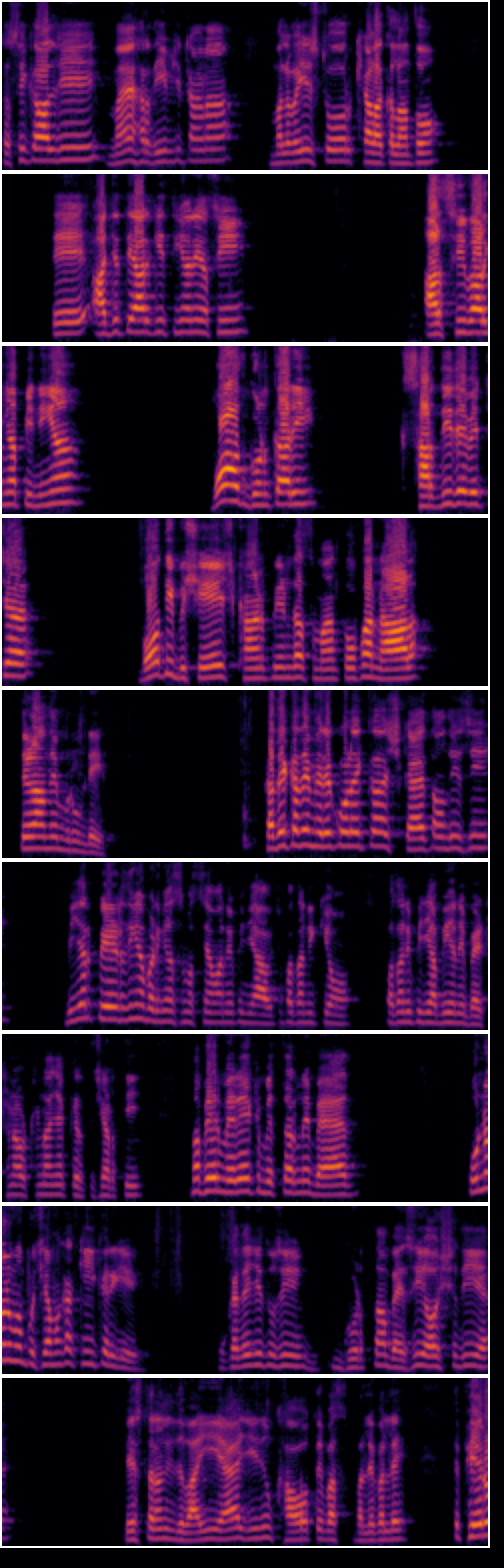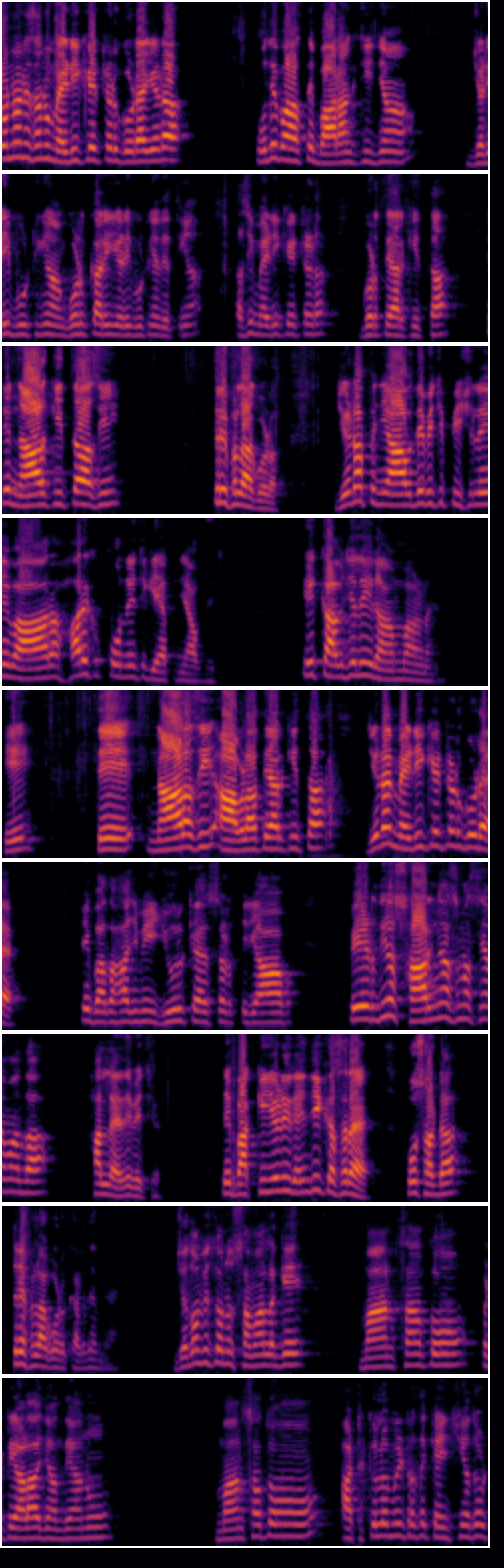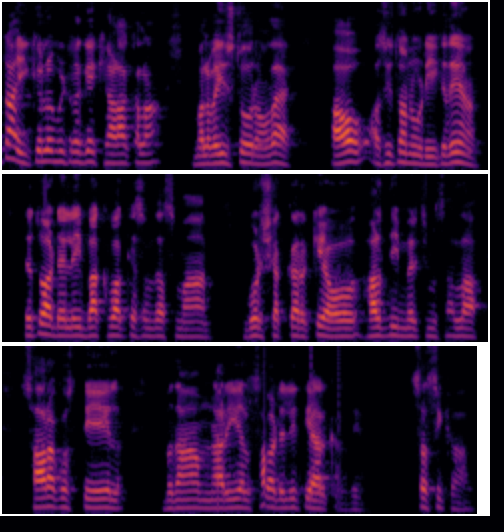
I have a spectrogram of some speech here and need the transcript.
ਸਤਿ ਸ਼੍ਰੀ ਅਕਾਲ ਜੀ, ਮੈਂ ਹਰਦੀਪ ਜਟਾਣਾ, ਮਲਵਈ ਸਟੋਰ ਖਿਆਲਾ ਕਲਾਂ ਤੋਂ। ਤੇ ਅੱਜ ਤਿਆਰ ਕੀਤੀਆਂ ਨੇ ਅਸੀਂ ਅਲਸੀ ਵਾਲੀਆਂ ਪਿੰਨੀਆਂ। ਬਹੁਤ ਗੁਣਕਾਰੀ, ਸਰਦੀ ਦੇ ਵਿੱਚ ਬਹੁਤ ਹੀ ਵਿਸ਼ੇਸ਼ ਖਾਣ ਪੀਣ ਦਾ ਸਮਾਨ ਤੋਹਫਾ ਨਾਲ ਤਿਲਾਂ ਦੇ ਮਰੂੰਡੇ। ਕਦੇ-ਕਦੇ ਮੇਰੇ ਕੋਲ ਇੱਕ ਸ਼ਿਕਾਇਤ ਆਉਂਦੀ ਸੀ ਵੀ ਯਾਰ ਪੇਟ ਦੀਆਂ ਬੜੀਆਂ ਸਮੱਸਿਆਵਾਂ ਨੇ ਪੰਜਾਬ 'ਚ, ਪਤਾ ਨਹੀਂ ਕਿਉਂ। ਪਤਾ ਨਹੀਂ ਪੰਜਾਬੀਆਂ ਨੇ ਬੈਠਣਾ, ਉੱਠਣਾ ਜਾਂ ਕਿਰਤ ਛੜਤੀ ਤਾਂ ਫਿਰ ਮੇਰੇ ਇੱਕ ਮਿੱਤਰ ਨੇ ਵੈਦ ਉਹਨਾਂ ਨੂੰ ਮੈਂ ਪੁੱਛਿਆ, ਮੈਂ ਕਿਹਾ, ਕੀ ਕਰੀਏ? ਉਹ ਕਹਿੰਦੇ, ਜੀ ਤੁਸੀਂ ਗੁੜ ਤਾਂ ਵੈਸੀ ਔਸ਼ਧੀ ਹੈ, ਇਸ ਤਰ੍ਹਾਂ ਦੀ ਦਵਾਈ ਹੈ, ਜਿਹਨੂੰ ਖਾਓ ਤੇ ਬਸ ਬੱਲੇ ਬੱਲੇ। ਤੇ ਫਿਰ ਉਹਨਾਂ ਨੇ ਸਾਨੂੰ ਮੈਡੀਕੇਟਡ ਗੁੜ ਹੈ ਜਿਹੜਾ, ਉਹਦੇ ਵਾਸਤੇ 12 ਕੁ ਚੀਜ਼ਾਂ, ਜੜੀ ਬੂਟੀਆਂ, ਗੁਣਕਾਰੀ ਜੜੀ ਬੂਟੀਆਂ ਦਿੱਤੀਆਂ। ਅਸੀਂ ਮੈਡੀਕੇਟਡ ਗੁੜ ਤਿਆਰ ਕੀਤਾ ਤੇ ਨਾਲ ਕੀਤਾ ਅਸੀਂ ਤ੍ਰਿਫਲਾ ਗੁੜ। ਜਿਹੜਾ ਪੰਜਾਬ ਦੇ ਵਿੱਚ ਪਿਛਲੇ ਵਾਰ ਹਰ ਇੱਕ ਕੋਨੇ 'ਚ ਗਿਆ ਪੰਜਾਬ ਦੇ 'ਚ, ਇਹ ਕਬਜ਼ ਲਈ ਰਾਮਬਾਣ ਹੈ। ਇਹ ਤੇ ਨਾਲ ਅਸੀਂ ਆਵਲਾ ਤਿਆਰ ਕੀਤਾ, ਜਿਹੜਾ ਮੈਡੀਕੇਟਡ ਗੁੜ ਹੈ, ਇਹ ਬਦਹਜਮੀ, ਯੂਰਿਕ ਐਸਿਡ, ਤੇਜ਼ਾਬ, ਪੇਟ ਦੀਆਂ ਸਾਰੀਆਂ ਸਮੱਸਿਆਵਾਂ ਦਾ ਹੱਲ ਹੈ ਇਹਦੇ ਵਿੱਚ। ਤੇ ਬਾਕੀ ਜਿਹੜੀ ਰਹਿੰਦੀ ਕਸਰ ਹੈ, ਉਹ ਸਾਡਾ ਤ੍ਰਿਫਲਾ ਗੁੜ ਕੱਢ ਦਿੰਦਾ ਹੈ। ਜਦੋਂ ਵੀ ਤੁਹਾਨੂੰ ਸਮਾਂ ਲੱਗੇ, ਮਾਨਸਾ ਤੋਂ ਪਟਿਆਲਾ ਜਾਂਦਿਆਂ ਨੂੰ, ਮਾਨਸਾ ਤੋਂ 8 ਕਿਲੋਮੀਟਰ ਤੇ ਕੈਂਚੀਆਂ ਤੋਂ 2.5 ਕਿਲੋਮੀਟਰ ਅੱਗੇ ਖਿਆਲਾ ਕਲਾਂ, ਮਲਵਈ ਸਟੋਰ ਆਉਂਦਾ ਆਓ, ਅਸੀਂ ਤੁਹਾਨੂੰ ਉਡੀਕਦੇ ਹਾਂ ਤੇ ਤੁਹਾਡੇ ਲਈ ਵੱਖ-ਵੱਖ ਕਿਸਮ ਦਾ ਸਮਾਨ, ਗੁੜ, ਸ਼ੱਕਰ, ਘਿਓ, ਹਲਦੀ, ਮਿਰਚ, ਮਸਾਲਾ, ਸਾਰਾ ਕੁਝ ਤੇਲ, ਬਦਾਮ, ਨਾਰੀਅਲ ਸਭ ਤੁਹਾਡੇ ਲਈ ਤਿਆਰ ਕਰਦੇ ਹਾਂ। ਸਤਿ ਸ਼੍ਰੀ ਅਕਾਲ।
